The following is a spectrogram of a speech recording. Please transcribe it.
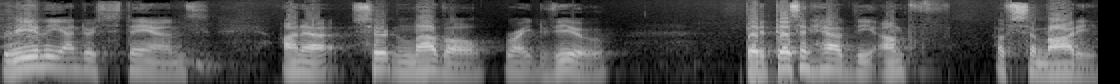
really understands on a certain level right view, but it doesn't have the umph of samadhi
